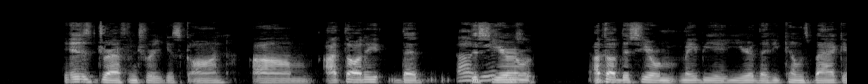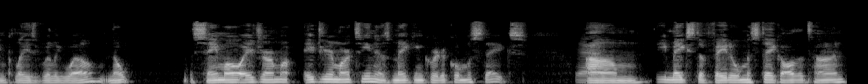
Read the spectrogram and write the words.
his draft intrigue is gone. Um, I thought he, that Oh, this year, I thought this year may be a year that he comes back and plays really well. Nope. The same old Adrian, Adrian Martinez making critical mistakes. Yeah. Um, he makes the fatal mistake all the time.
